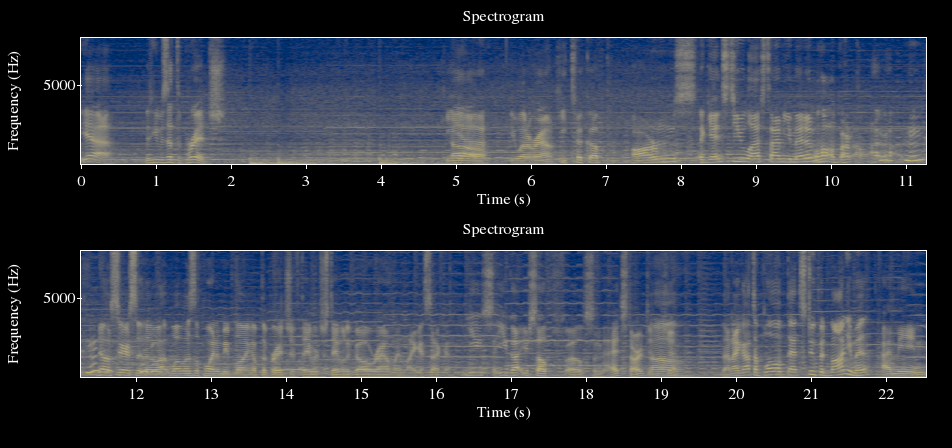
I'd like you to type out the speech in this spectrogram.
Yeah, but he was at the bridge. He Oh, uh, he went around. he took up arms against you last time you met him. no, seriously though, what- was the point of me blowing up the bridge if they were just able to go around in like a second? You you got yourself uh, some head start, didn't Oh, then I got to blow up that stupid monument. I mean,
